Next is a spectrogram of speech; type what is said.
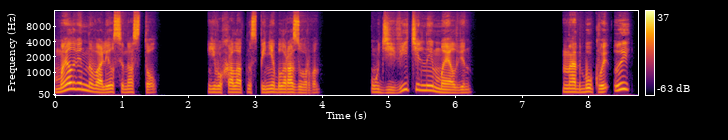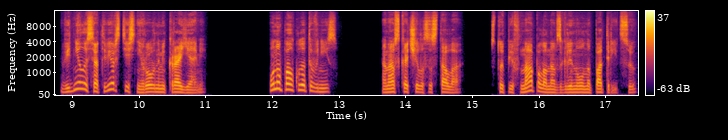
Мелвин навалился на стол. Его халат на спине был разорван. Удивительный Мелвин. Над буквой «ы» виднелось отверстие с неровными краями. Он упал куда-то вниз. Она вскочила со стола. Ступив на пол, она взглянула на Патрицию.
